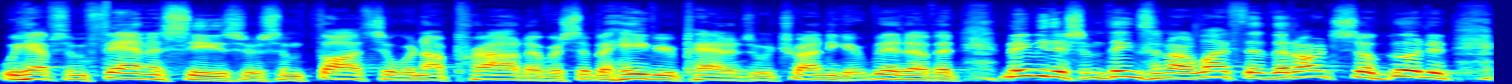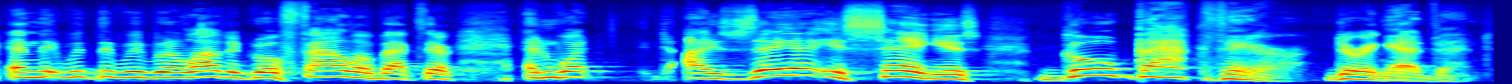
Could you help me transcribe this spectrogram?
we have some fantasies or some thoughts that we're not proud of or some behavior patterns we're trying to get rid of. And maybe there's some things in our life that, that aren't so good and, and we've been allowed to grow fallow back there. And what Isaiah is saying is go back there during Advent.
